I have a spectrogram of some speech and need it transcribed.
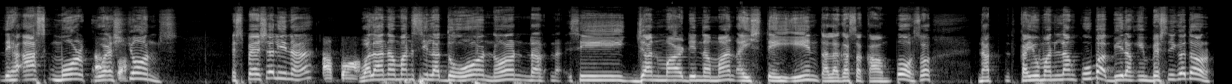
they ask more questions. Especially na Apo. wala naman sila doon, no? Na, na- si John Martin naman ay stay in talaga sa kampo. So, nat, kayo man lang po ba bilang investigador,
